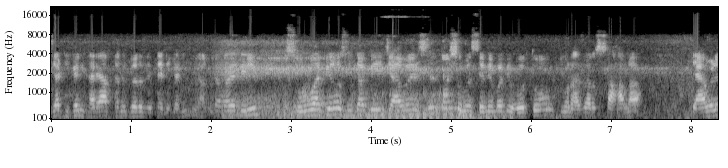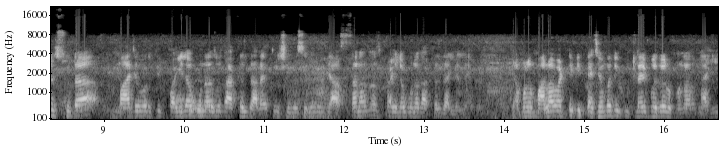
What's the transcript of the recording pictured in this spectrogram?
ज्या ठिकाणी खऱ्या अर्थानं गरज आहे त्या ठिकाणी मी आमच्यामध्ये मी सुरुवातीला सुद्धा मी ज्यावेळेस शिवसेनेमध्ये होतो दोन हजार सहाला त्यावेळेस सुद्धा माझ्यावरती पहिला गुन्हा जो दाखल झाला आहे तो शिवसेनेमध्ये असतानाचाच पहिला गुन्हा दाखल झालेला आहे. त्यामुळे मला वाटतं की त्याच्यामध्ये कुठलाही बदल होणार नाही.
